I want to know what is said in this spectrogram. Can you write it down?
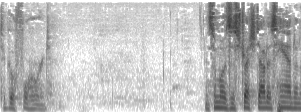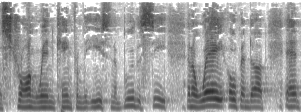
to go forward. And so Moses stretched out his hand and a strong wind came from the east and it blew the sea and a way opened up. And,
